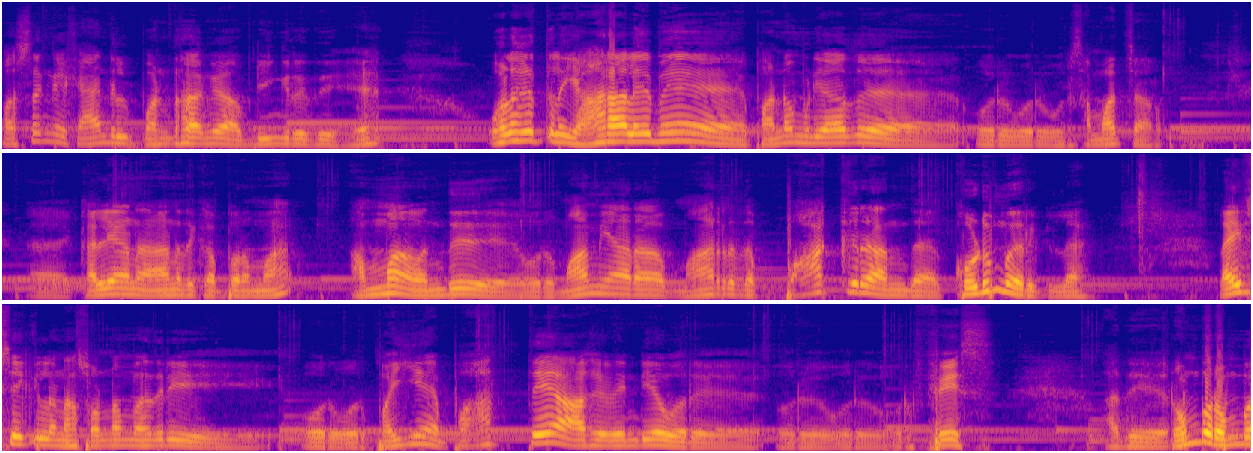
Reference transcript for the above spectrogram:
பசங்க ஹேண்டில் பண்ணுறாங்க அப்படிங்கிறது உலகத்தில் யாராலையுமே பண்ண முடியாத ஒரு ஒரு ஒரு சமாச்சாரம். கல்யாணம் ஆனதுக்கப்புறமா அம்மா வந்து ஒரு மாமியாராக மாறுறத பார்க்குற அந்த கொடுமை இருக்குல்ல? லைஃப் சைக்கிளில் நான் சொன்ன மாதிரி ஒரு ஒரு பையன் பார்த்தே ஆக வேண்டிய ஒரு ஒரு ஒரு ஒரு ஃபேஸ். அது ரொம்ப ரொம்ப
